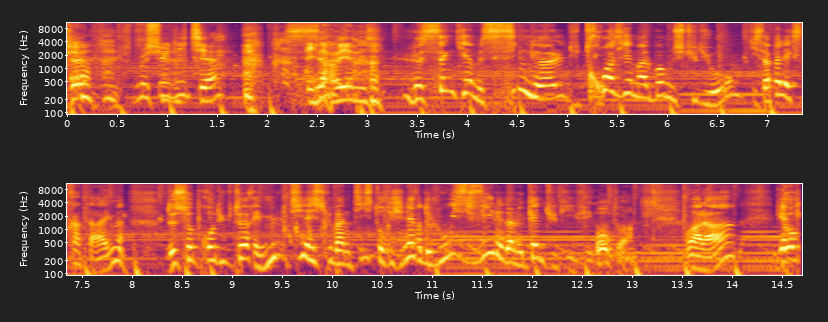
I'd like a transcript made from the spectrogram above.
je, je me suis dit, tiens, il n'a rien dit. le cinquième single du troisième album studio qui s'appelle Extra Time de ce producteur et multi-instrumentiste originaire de Louisville dans le Kentucky, figure-toi. Voilà. Get Donc,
